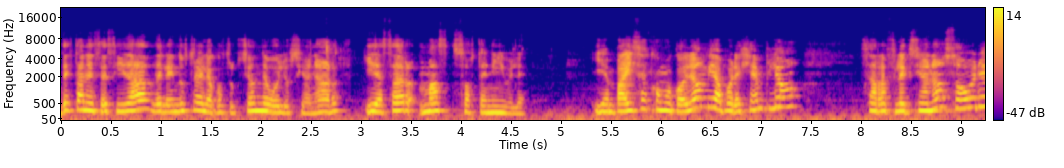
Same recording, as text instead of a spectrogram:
esta necesidad de la industria de la construcción de evolucionar y de ser más sostenible. Y en países como Colombia, por ejemplo, se reflexionó sobre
